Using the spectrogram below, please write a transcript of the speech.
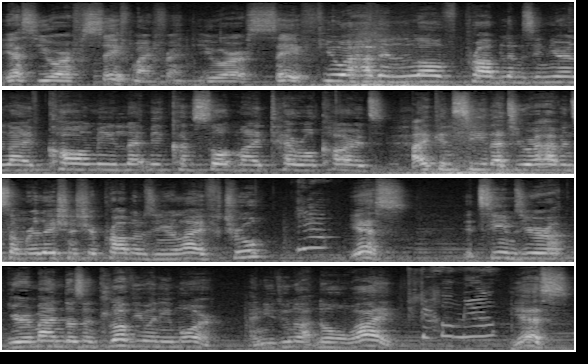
Yes, you are safe, my friend. You are safe. If you are having love problems in your life, call me. Let me consult my tarot cards. I can see that you are having some relationship problems in your life. True? Yeah. Yes. It seems your your man doesn't love you anymore, and you do not know why. Can you help me out? Yes.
